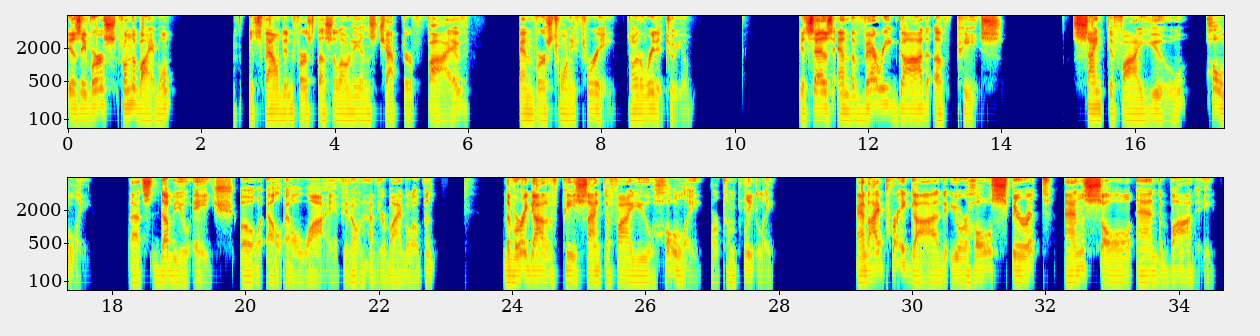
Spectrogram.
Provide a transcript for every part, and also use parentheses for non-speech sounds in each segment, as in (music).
is a verse from the Bible. It's found in 1 Thessalonians chapter 5 and verse 23. I want to read it to you. It says, And the very God of peace sanctify you wholly. That's W H O L L Y if you don't have your Bible open. The very God of peace sanctify you wholly or completely. And I pray, God, your whole spirit and soul and body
